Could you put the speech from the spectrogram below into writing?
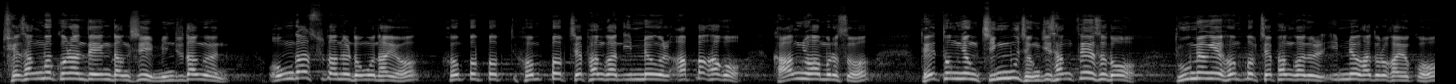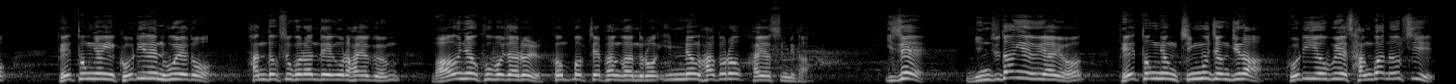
최상목 권한대행 당시 민주당은 온갖 수단을 동원하여 헌법법, 헌법재판관 임명을 압박하고 강요함으로써 대통령 직무 정지 상태에서도 두 명의 헌법재판관을 임명하도록 하였고 대통령이 거리된 후에도 한덕수 권한대행으로 하여금 마은혁 후보자를 헌법재판관으로 임명하도록 하였습니다. 이제 민주당에 의하여 대통령 직무정지나 거리 여부에 상관없이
